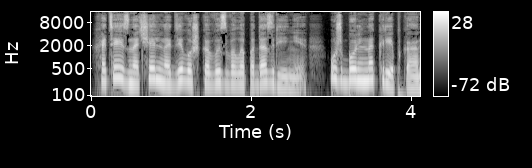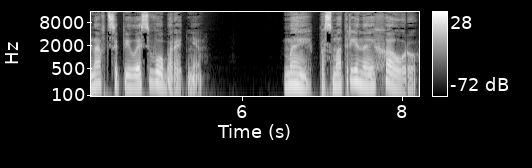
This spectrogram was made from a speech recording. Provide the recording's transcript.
хотя изначально девушка вызвала подозрение. Уж больно крепко она вцепилась в оборотне. «Мэй, посмотри на Ихауру»,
